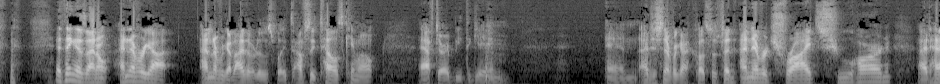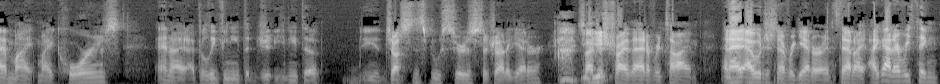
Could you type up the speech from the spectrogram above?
the thing is, I don't. I never got. I never got either of those blades. Obviously, T-elos came out after I beat the game, and I just never got close. So I, I never tried too hard. I'd have my my cores, and I, I believe you need the you need the, the justice boosters to try to get her. So I just try that every time, and I, I would just never get her. Instead, I, I got everything.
